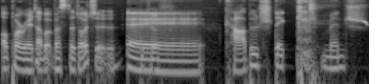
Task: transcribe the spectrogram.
Operator, aber was ist der deutsche? Äh, Kabelsteckmensch.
